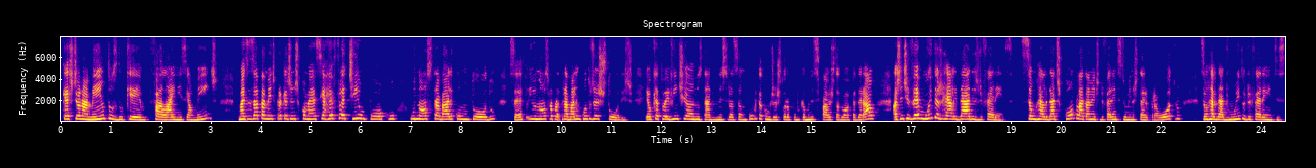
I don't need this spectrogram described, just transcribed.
questionamentos do que falar inicialmente, mas exatamente para que a gente comece a refletir um pouco o nosso trabalho como um todo, certo? E o nosso trabalho enquanto gestores. Eu que atuei 20 anos na administração pública, como gestora pública municipal, estadual e federal, a gente vê muitas realidades diferentes. São realidades completamente diferentes de um ministério para outro, são realidades muito diferentes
